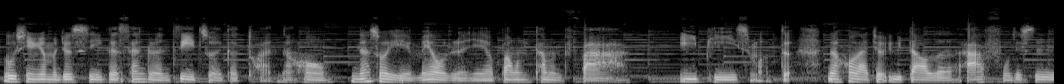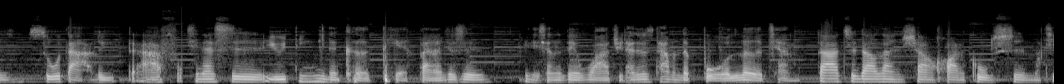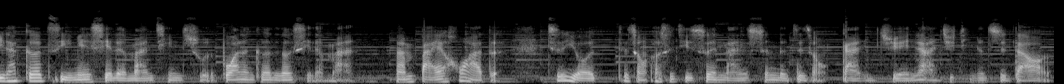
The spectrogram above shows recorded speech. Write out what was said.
陆行原本就是一个三个人自己做一个团，然后那时候也没有人也要帮他们发 EP 什么的。那后来就遇到了阿福，就是苏打绿的阿福，现在是于丁密的可甜，反而就是。有点像是被挖掘，他就是他们的伯乐这样。大家知道烂笑话的故事吗？其实他歌词里面写的蛮清楚的，博安的歌词都写的蛮蛮白话的，其实有这种二十几岁男生的这种感觉，让你去听就知道了。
